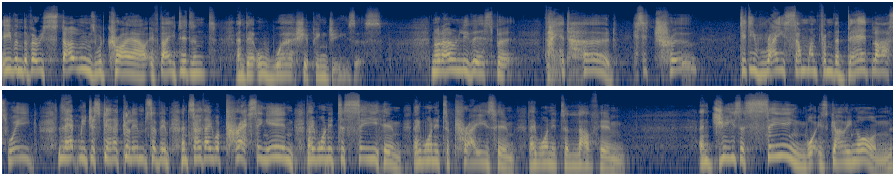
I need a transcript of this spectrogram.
even the very stones would cry out if they didn't. And they're all worshiping Jesus. Not only this, but they had heard. Is it true? Did he raise someone from the dead last week? Let me just get a glimpse of him. And so they were pressing in. They wanted to see him. They wanted to praise him. They wanted to love him. And Jesus, seeing what is going on,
